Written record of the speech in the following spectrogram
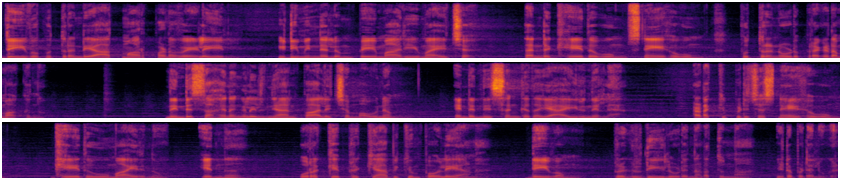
ദൈവപുത്രന്റെ ആത്മാർപ്പണ വേളയിൽ ഇടിമിന്നലും പേമാരിയും അയച്ച് തന്റെ ഖേദവും സ്നേഹവും പുത്രനോട് പ്രകടമാക്കുന്നു. നിന്റെ സഹനങ്ങളിൽ ഞാൻ പാലിച്ച മൗനം എന്റെ നിസ്സംഗതയായിരുന്നില്ല. അടക്കിപ്പിടിച്ച സ്നേഹവും ഖേദവുമായിരുന്നു എന്ന് ഉറക്കെ പ്രഖ്യാപിക്കും പോലെയാണ് ദൈവം പ്രകൃതിയിലൂടെ നടത്തുന്ന ഇടപെടലുകൾ.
